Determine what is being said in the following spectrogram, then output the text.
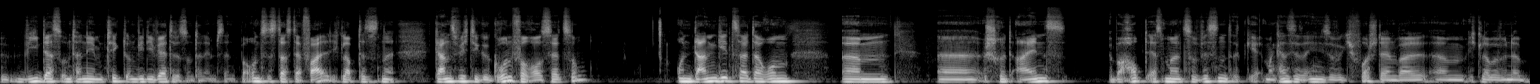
Wie das Unternehmen tickt und wie die Werte des Unternehmens sind. Bei uns ist das der Fall. Ich glaube, das ist eine ganz wichtige Grundvoraussetzung. Und dann geht es halt darum, ähm, äh, Schritt eins überhaupt erstmal zu wissen, man kann sich das eigentlich nicht so wirklich vorstellen, weil ähm, ich glaube, wenn du,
